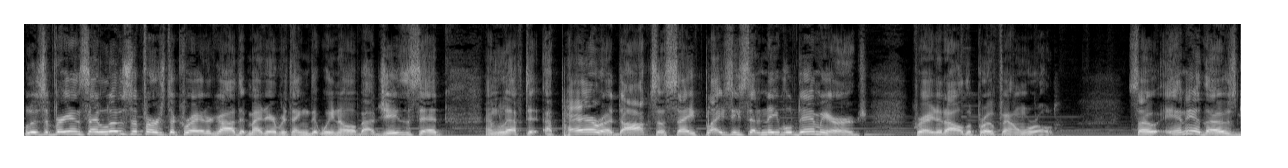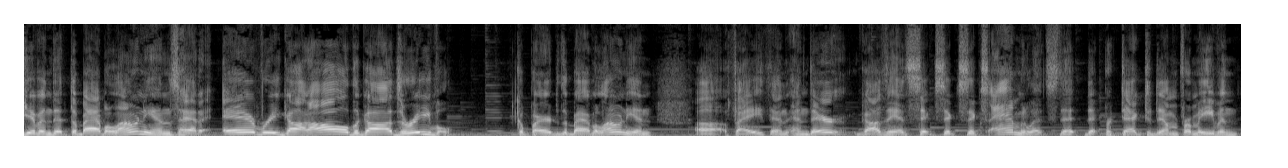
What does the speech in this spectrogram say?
Luciferians say Lucifer's the creator God that made everything that we know about. Jesus said, and left it a paradox, a safe place. He said an evil demiurge created all the profound world. So, any of those, given that the Babylonians had every god, all the gods are evil compared to the Babylonian uh, faith and, and their gods. They had 666 amulets that, that protected them from even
